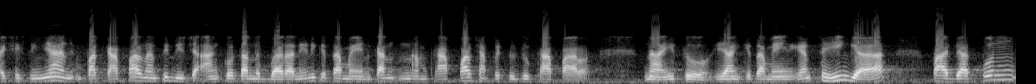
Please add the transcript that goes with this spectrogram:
existingnya empat kapal, nanti di angkutan lebaran ini kita mainkan enam kapal sampai tujuh kapal. Nah itu yang kita mainkan sehingga padat pun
